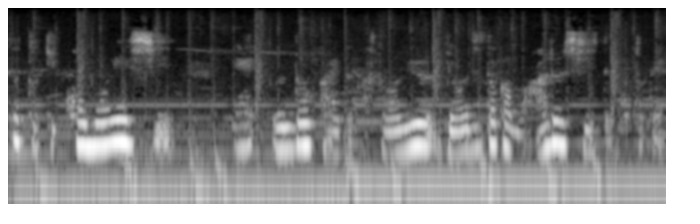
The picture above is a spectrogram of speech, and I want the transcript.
ちょっと気候もいいし、ね、運動会とかそういう行事とかもあるしってことで、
